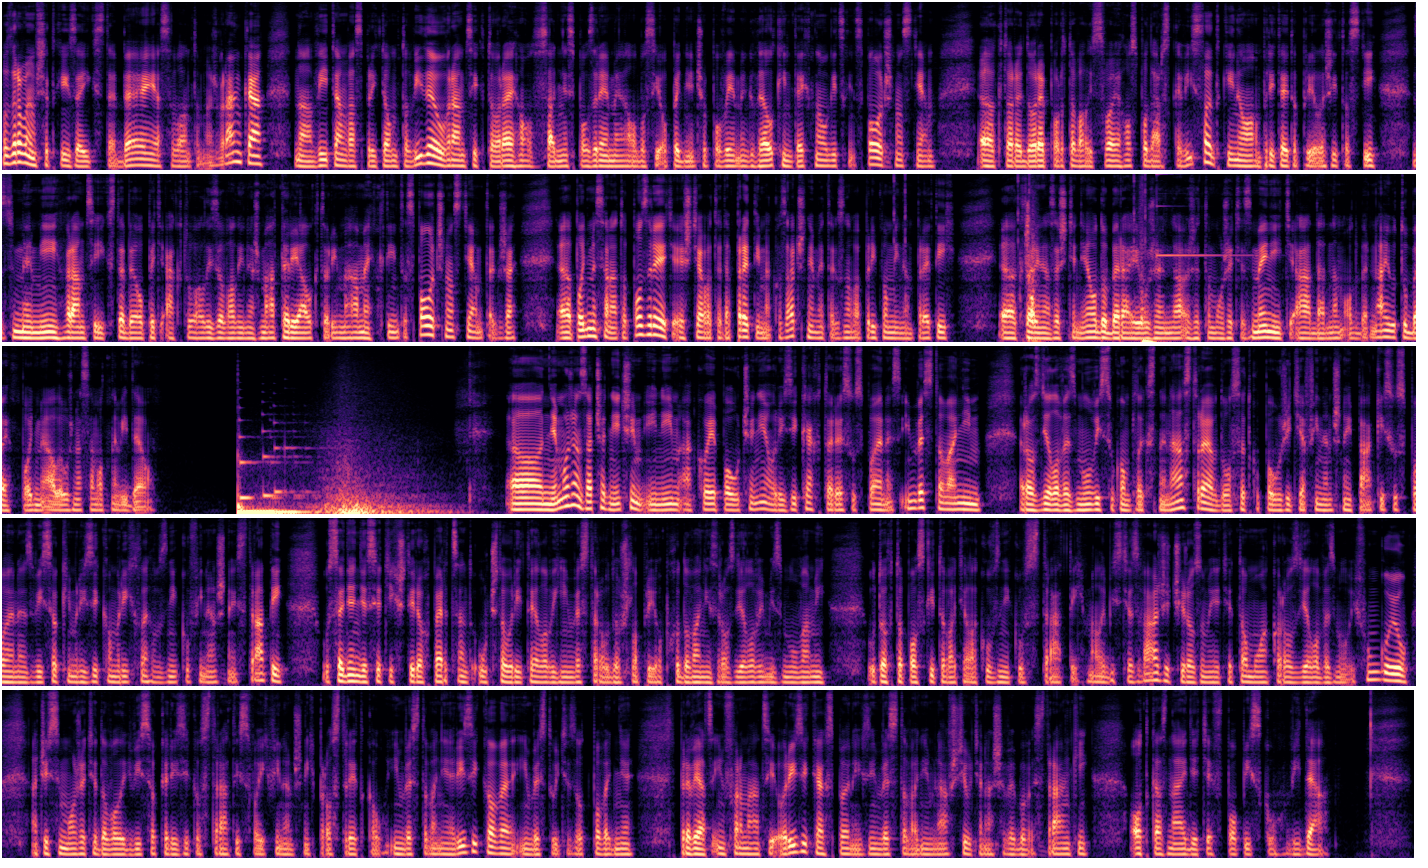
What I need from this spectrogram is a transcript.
Pozdravujem všetkých za XTB, ja sa volám Tomáš Vranka, no a vítam vás pri tomto videu, v rámci ktorého sa dnes pozrieme alebo si opäť niečo povieme k veľkým technologickým spoločnostiam, e, ktoré doreportovali svoje hospodárske výsledky. No a pri tejto príležitosti sme my v rámci XTB opäť aktualizovali náš materiál, ktorý máme k týmto spoločnostiam, takže e, poďme sa na to pozrieť. Ešte ale teda predtým, ako začneme, tak znova pripomínam pre tých, e, ktorí nás ešte neodoberajú, že, že to môžete zmeniť a dať nám odber na YouTube. Poďme ale už na samotné video. Thank you. Nemôžem začať ničím iným, ako je poučenie o rizikách, ktoré sú spojené s investovaním. Rozdielové zmluvy sú komplexné nástroje a v dôsledku použitia finančnej páky sú spojené s vysokým rizikom rýchleho vzniku finančnej straty. U 74% účtov retailových investorov došlo pri obchodovaní s rozdielovými zmluvami u tohto poskytovateľa ku vzniku straty. Mali by ste zvážiť, či rozumiete tomu, ako rozdielové zmluvy fungujú a či si môžete dovoliť vysoké riziko straty svojich finančných prostriedkov. Investovanie je rizikové, investujte zodpovedne pre viac informácií o rizikách spojených s investovaním navštívte naše webové stránky. Odkaz nájdete v popisku videa.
